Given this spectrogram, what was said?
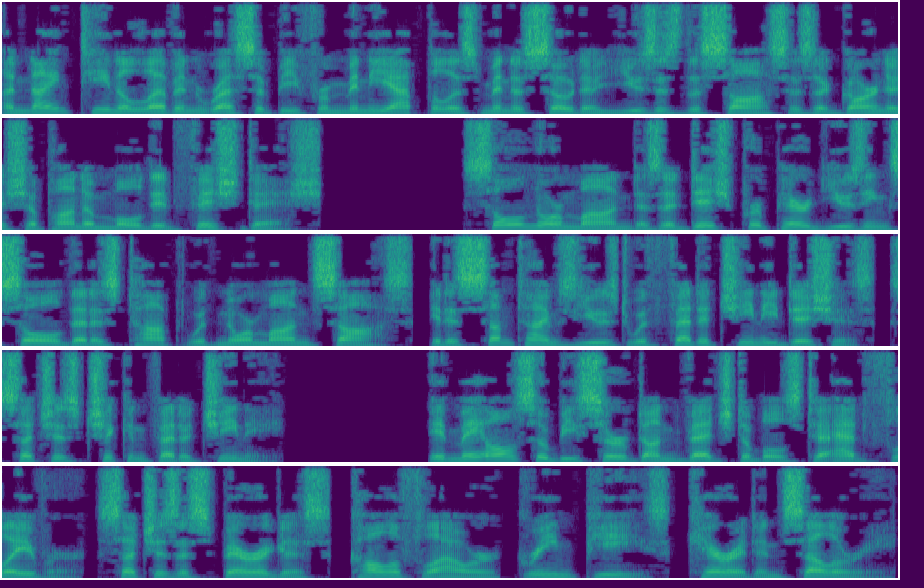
A 1911 recipe from Minneapolis, Minnesota uses the sauce as a garnish upon a molded fish dish. Sole normande is a dish prepared using sole that is topped with normande sauce. It is sometimes used with fettuccine dishes, such as chicken fettuccine. It may also be served on vegetables to add flavor, such as asparagus, cauliflower, green peas, carrot and celery.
